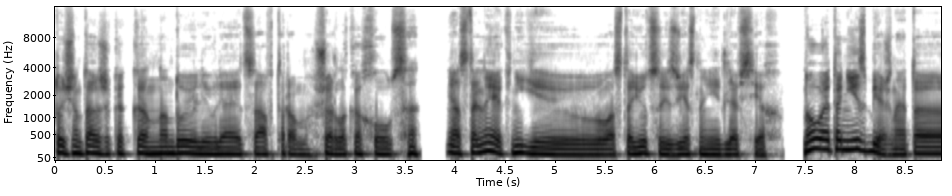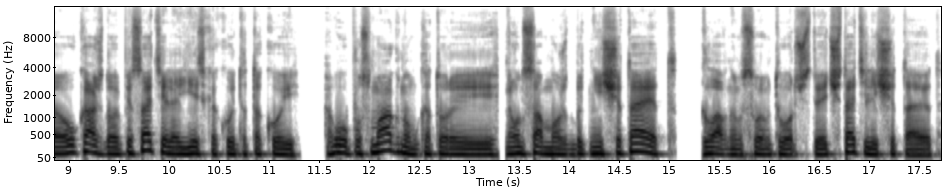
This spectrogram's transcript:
точно так же, как Конан Дойль является автором Шерлока Холмса. И остальные книги остаются известны не для всех. Но это неизбежно. Это у каждого писателя есть какой-то такой опус магнум, который он сам, может быть, не считает главным в своем творчестве, а читатели считают.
